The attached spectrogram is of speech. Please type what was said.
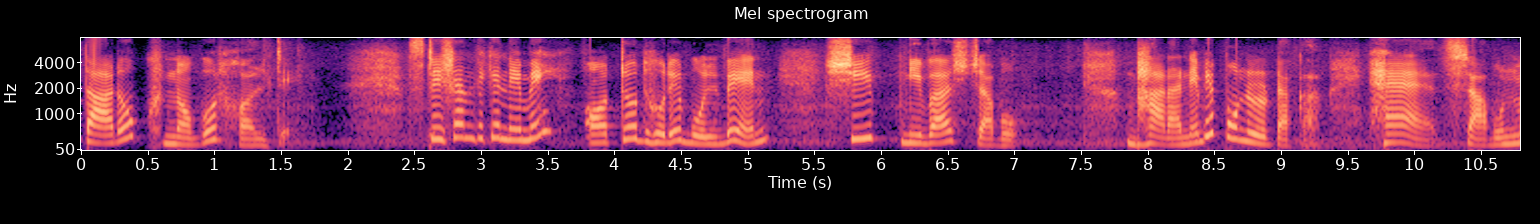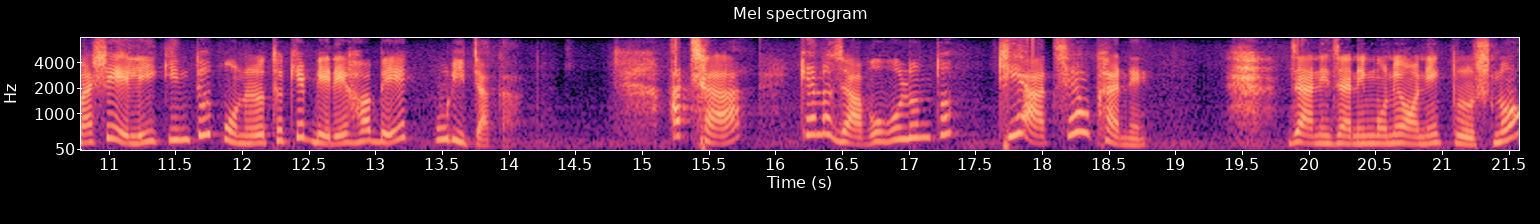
তারকনগর হল্টে। স্টেশন থেকে নেমেই অটো ধরে বলবেন, শিব নিবাস যাব। ভাড়া নেবে পনেরো টাকা। হ্যাঁ শ্রাবণ মাসে এলেই কিন্তু পনেরো থেকে বেড়ে হবে কুড়ি টাকা। আচ্ছা কেন যাব বলুন তো? কি আছে ওখানে? জানি জানি, মনে অনেক প্রশ্ন।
